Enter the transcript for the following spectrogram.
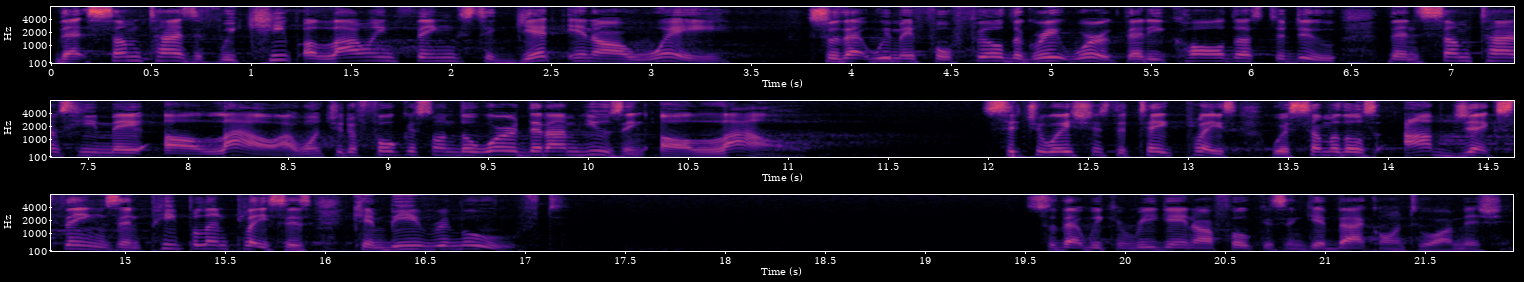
that sometimes if we keep allowing things to get in our way so that we may fulfill the great work that he called us to do, then sometimes he may allow. I want you to focus on the word that I'm using allow situations to take place where some of those objects, things, and people and places can be removed so that we can regain our focus and get back onto our mission.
